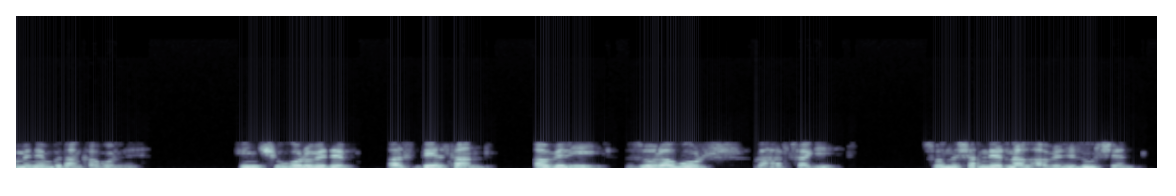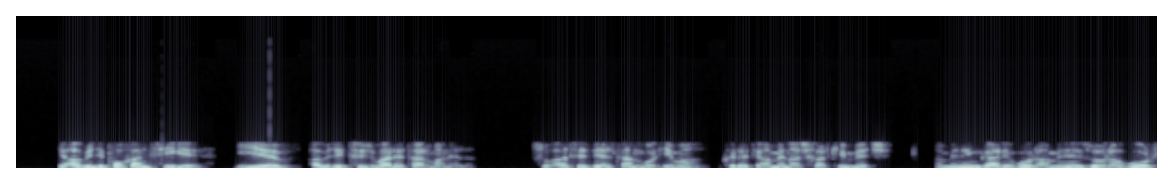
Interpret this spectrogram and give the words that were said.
ամենեն վտանգավորն է ինչու որովհետեւ աս դելտան ավելի զորավոր գահարցագի սո նշաններն ավելի լուրջ են եւ ավելի փոխանցիկ է եւ ավելի դժվար է թարմանելը սո ասի դելտան որ հիմա քրեթի ամեն աշխարհի մեջ ամենին կարևոր ամենին զորավոր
